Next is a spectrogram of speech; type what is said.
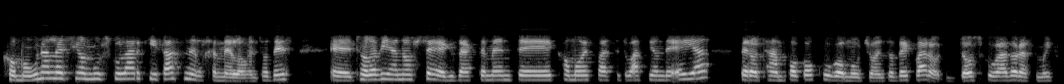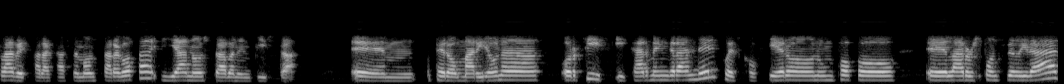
como una lesión muscular quizás en el gemelo. Entonces, eh, todavía no sé exactamente cómo es la situación de ella, pero tampoco jugó mucho. Entonces, claro, dos jugadoras muy claves para Casemón Zaragoza ya no estaban en pista. Em, pero Mariona Ortiz y Carmen Grande pues cogieron un poco eh, la responsabilidad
